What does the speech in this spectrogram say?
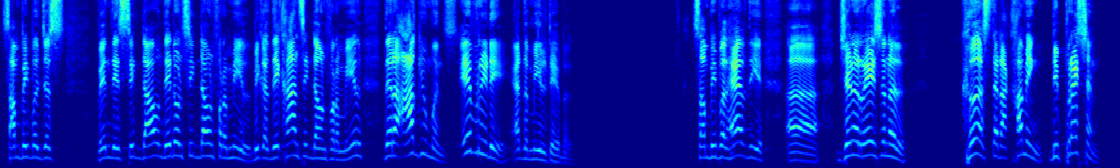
some people just, when they sit down, they don't sit down for a meal because they can't sit down for a meal. There are arguments every day at the meal table. Some people have the uh, generational curse that are coming, depression,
